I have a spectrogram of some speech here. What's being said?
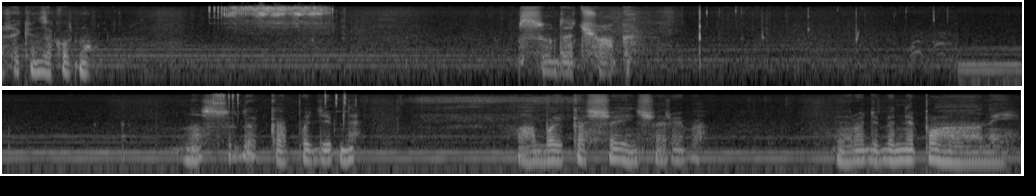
Боже, як він заковтнув. Судачок. На судака подібне. Або яка ще інша риба. Вроді би непоганий.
